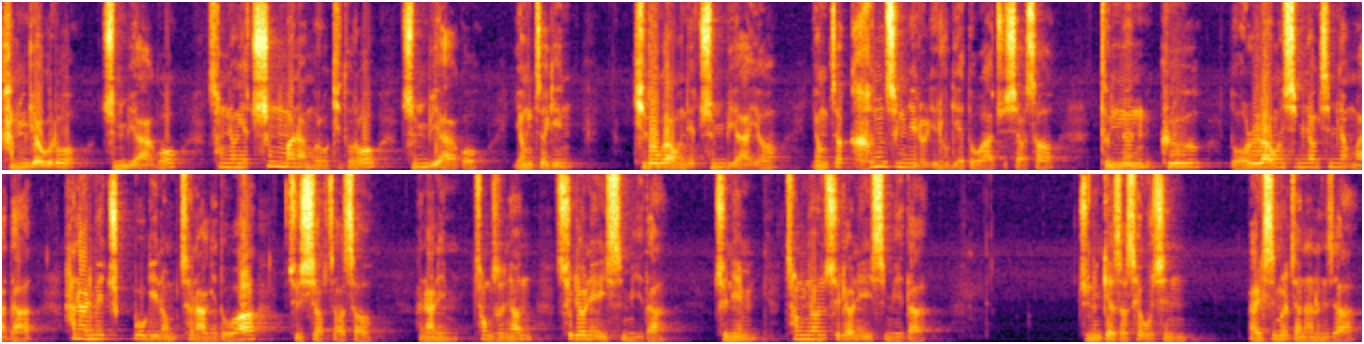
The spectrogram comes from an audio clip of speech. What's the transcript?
감격으로 준비하고 성령의 충만함으로 기도로 준비하고 영적인 기도 가운데 준비하여 영적 큰 승리를 이루게 도와주셔서 듣는 그 놀라운 심령 심령마다 하나님의 축복이 넘쳐나게 도와 주시옵소서. 하나님 청소년 수련회 있습니다. 주님 청년 수련회 있습니다. 주님께서 세우신 말씀을 전하는 자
